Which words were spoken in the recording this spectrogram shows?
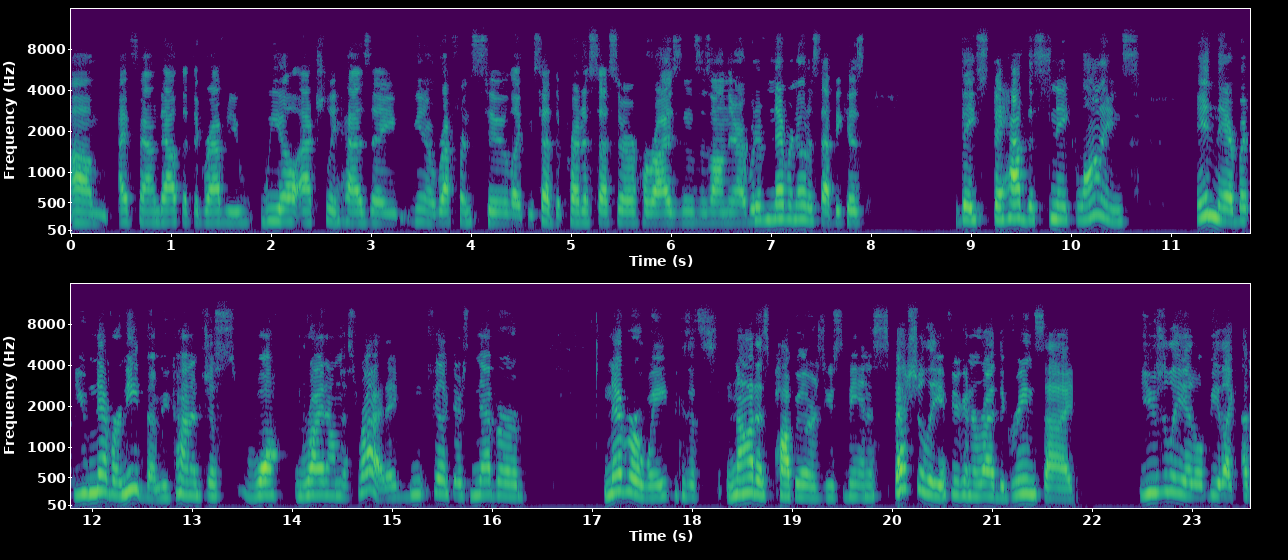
um, I found out that the gravity wheel actually has a you know reference to like we said the predecessor Horizons is on there. I would have never noticed that because they they have the snake lines in there, but you never need them. You kind of just walk right on this ride. I feel like there's never never a wait because it's not as popular as it used to be, and especially if you're going to ride the green side, usually it'll be like a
